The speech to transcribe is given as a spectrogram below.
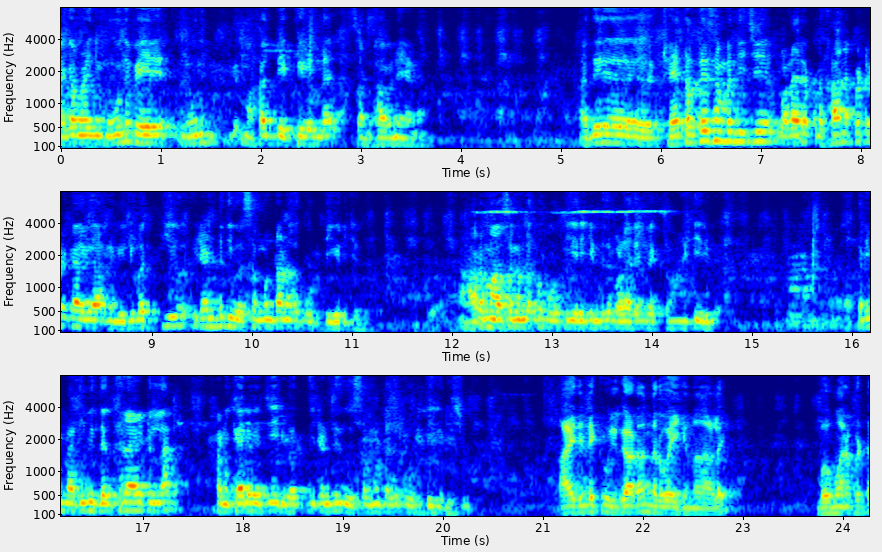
അകമഴിഞ്ഞ് മൂന്ന് പേര് മൂന്ന് മഹത് വ്യക്തികളുടെ സംഭാവനയാണ്. അത് ക്ഷേത്രത്തെ സംബന്ധിച്ച് വളരെ പ്രധാനപ്പെട്ട ഒരു കാര്യമാണ് ഇരുപത്തി രണ്ട് ദിവസം കൊണ്ടാണ് അത് പൂർത്തീകരിച്ചത്. ആറ് മാസം കൊണ്ടൊക്കെ പൂർത്തീകരിക്കേണ്ടത് വളരെ വ്യക്തമായിട്ട് ഇരുപത് അത്രയും അതിവിദഗ്ധരായിട്ടുള്ള പണിക്കാരെ വെച്ച് ഇരുപത്തിരണ്ട് ദിവസം കൊണ്ട് അത് പൂർത്തീകരിച്ചു. ആയതിന്റെയൊക്കെ ഉദ്ഘാടനം നിർവഹിക്കുന്ന നാളെ ബഹുമാനപ്പെട്ട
